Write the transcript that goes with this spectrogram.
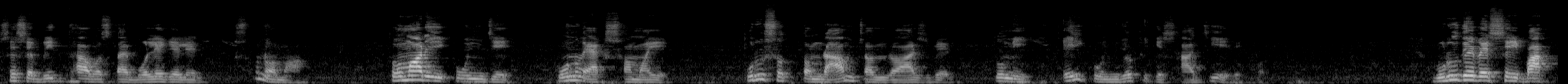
শেষে বৃদ্ধা অবস্থায় বলে গেলেন, শোনো মা, তোমার এই কুঞ্জে কোনো এক সময়ে পুরুষোত্তম রামচন্দ্র আসবেন। তুমি এই কুঞ্জটিকে সাজিয়ে রেখো গুরুদেবের সেই বাক্য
